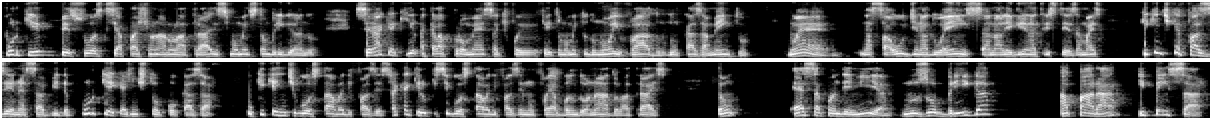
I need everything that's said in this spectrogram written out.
Por que pessoas que se apaixonaram lá atrás, nesse momento, estão brigando? Será que aquilo, aquela promessa que foi feita no momento do noivado, de um casamento, não é na saúde, na doença, na alegria, na tristeza, mas o que, que a gente quer fazer nessa vida? Por que, que a gente topou casar? O que, que a gente gostava de fazer? Será que aquilo que se gostava de fazer não foi abandonado lá atrás? Então, essa pandemia nos obriga a parar e pensar.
